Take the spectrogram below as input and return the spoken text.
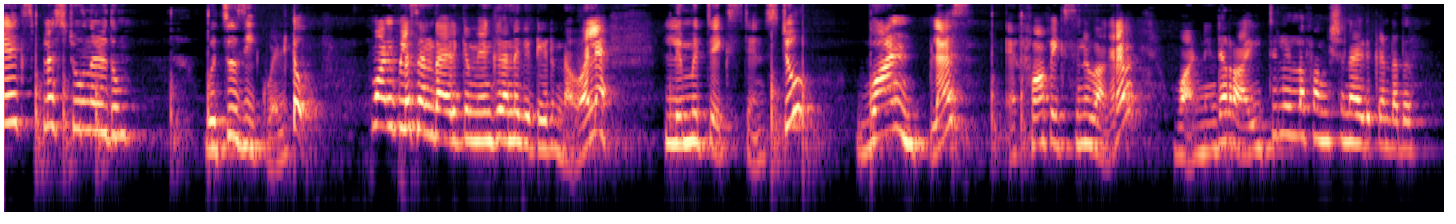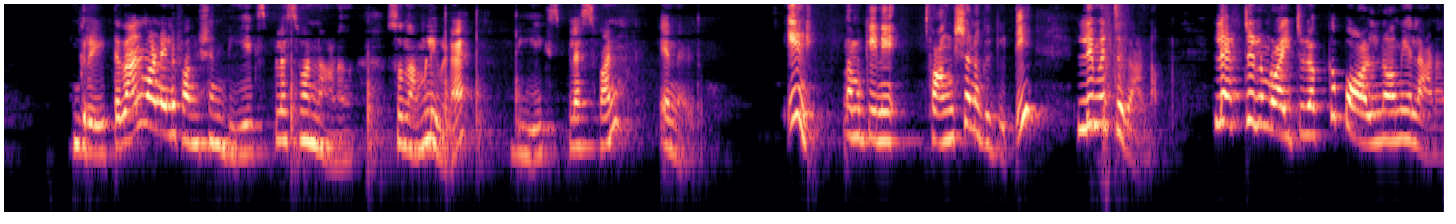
a x plus two എന്ന് എഴുതും. Which is equal to one plus എന്തായിരിക്കും? നിങ്ങൾക്ക് തന്നെ കിട്ടിയിട്ടുണ്ടാവും അല്ലേ? Limit x tends to one plus f of എക്സിന് പകരം വണ്ണിന്റെ റൈറ്റിലുള്ള ഫംഗ്ഷൻ എടുക്കേണ്ടത്. ഗ്രേറ്റർ ദാൻ വണ്ണിലെ function b x plus one ആണ്. സോ നമ്മളിവിടെ ബി എക്സ് പ്ലസ് വൺ എന്നെഴുതും ഇനി നമുക്കിനി ഫംഗ്ഷൻ ഒക്കെ കിട്ടി ലിമിറ്റ് കാണണം. ലെഫ്റ്റിലും റൈറ്റിലും ഒക്കെ പോളിനോമിയൽ ആണ്.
